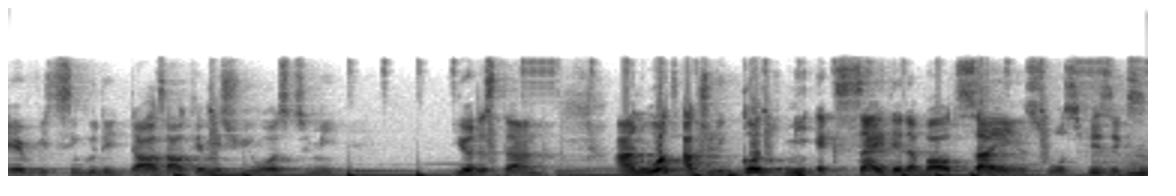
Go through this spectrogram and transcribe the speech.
every single day. That's how chemistry was to me. You understand? And what actually got me excited about science was physics.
